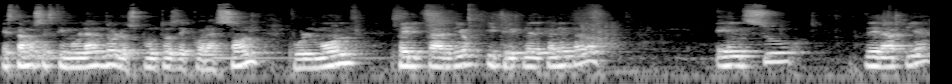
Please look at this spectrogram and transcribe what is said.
Estamos estimulando los puntos de corazón, pulmón, pericardio y triple de calentador. En su terapia,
